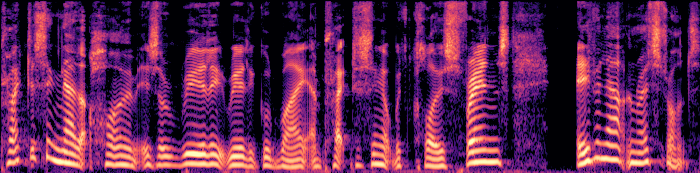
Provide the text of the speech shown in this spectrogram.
practicing that at home is a really, really good way, and practicing it with close friends, even out in restaurants,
